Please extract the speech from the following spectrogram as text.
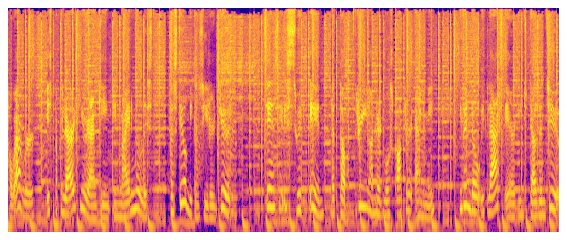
However, its popularity ranking in MyAnimeList can still be considered good since it is within the top 300 most popular anime even though it last aired in 2002.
